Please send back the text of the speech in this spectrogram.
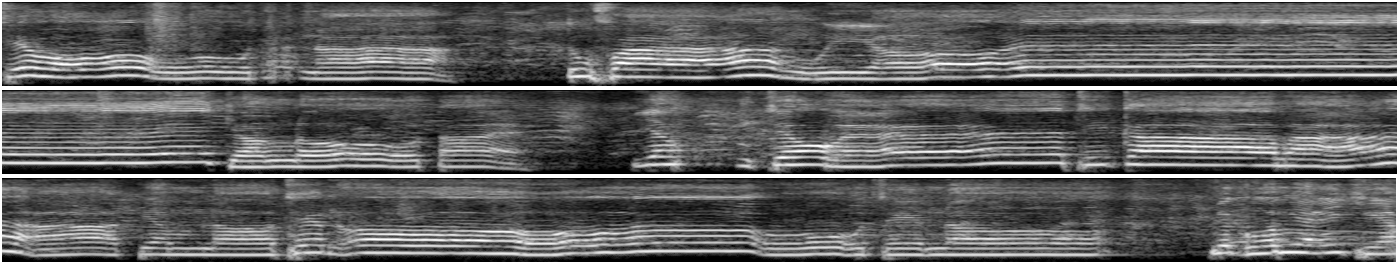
Chiếu nhân à tu pha nguy ơi chẳng lô tai dốc chiếu về thì ca mà tiềm lò trên ô trên lò việc của mình anh chiếm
